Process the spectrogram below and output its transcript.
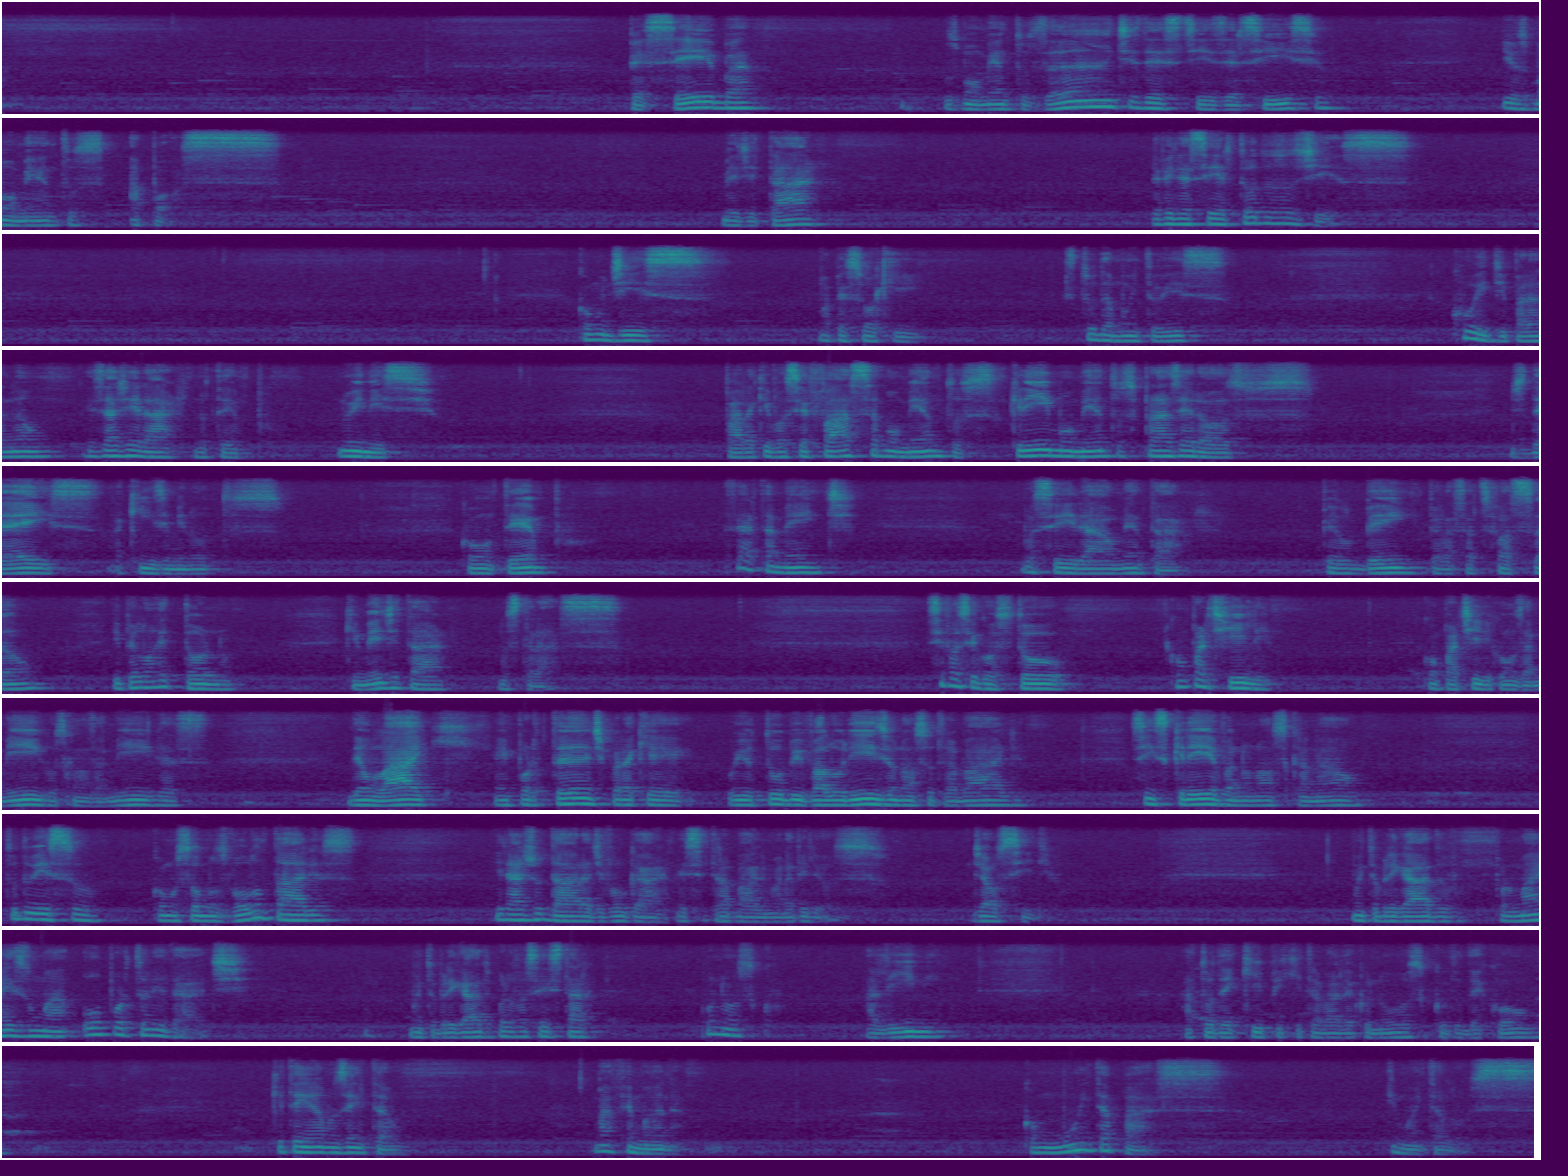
Perceba os momentos antes deste exercício e os momentos após. Meditar deveria ser todos os dias. Como diz uma pessoa que estuda muito isso, cuide para não exagerar no tempo, no início. Para que você faça momentos, crie momentos prazerosos, de 10 a 15 minutos. Com o tempo, certamente você irá aumentar pelo bem, pela satisfação e pelo retorno que meditar nos traz. Se você gostou, compartilhe. Compartilhe com os amigos, com as amigas. Dê um like. É importante para que o YouTube valorize o nosso trabalho. Se inscreva no nosso canal. Tudo isso, como somos voluntários, irá ajudar a divulgar esse trabalho maravilhoso de auxílio. Muito obrigado por mais uma oportunidade muito obrigado por você estar conosco. Aline, a toda a equipe que trabalha conosco do DECOM. Que tenhamos então uma semana com muita paz e muita luz.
